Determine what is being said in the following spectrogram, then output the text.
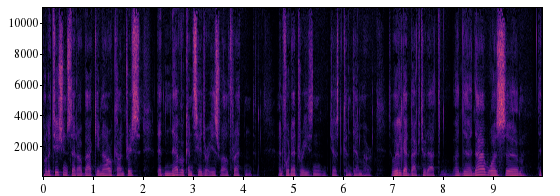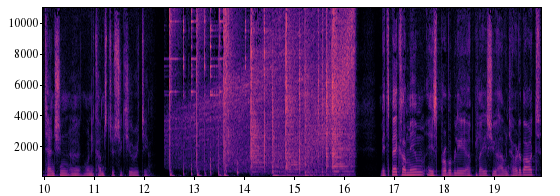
politicians that are back in our countries that never consider Israel threatened, and for that reason just condemn her. So we'll get back to that. But uh, that was um, the tension uh, when it comes to security. Mitzpe Kramim is probably a place you haven't heard about,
